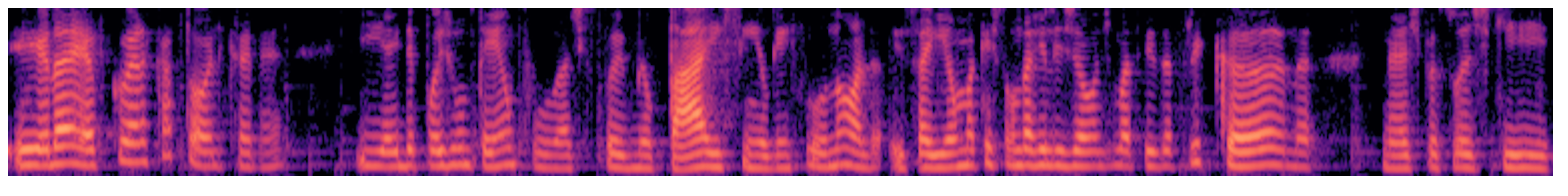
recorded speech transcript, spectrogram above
E na época eu era católica, né? E aí depois de um tempo, acho que foi meu pai, enfim, alguém falou, não, olha, isso aí é uma questão da religião de matriz africana, né? As pessoas que,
